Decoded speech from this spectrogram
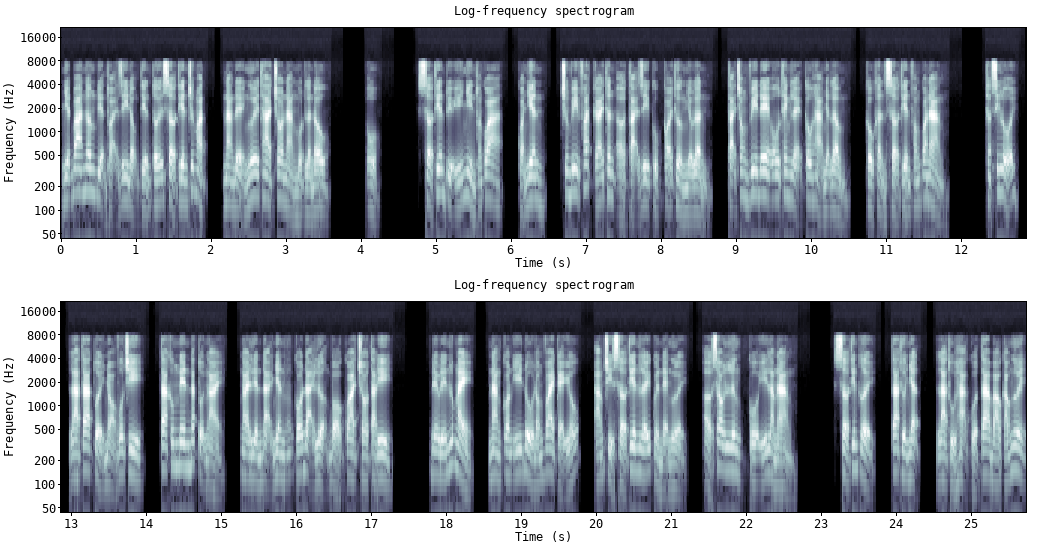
Nhiệt ba nâng điện thoại di động tiến tới sở thiên trước mặt, nàng để ngươi tha cho nàng một lần đâu. Ồ. Sở thiên tùy ý nhìn thoáng qua, quả nhiên, trương vi phát cái thân ở tại di cục coi thường nhiều lần, tại trong video thanh lệ câu hạ nhận lầm, cầu khẩn sở thiên phóng qua nàng. Thật xin lỗi, là ta tuổi nhỏ vô tri, ta không nên đắc tội ngài ngài liền đại nhân có đại lượng bỏ qua cho ta đi. Đều đến lúc này, nàng còn ý đồ đóng vai kẻ yếu, ám chỉ sở thiên lấy quyền đẻ người, ở sau lưng cố ý làm nàng. Sở thiên cười ta thừa nhận, là thủ hạ của ta báo cáo ngươi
